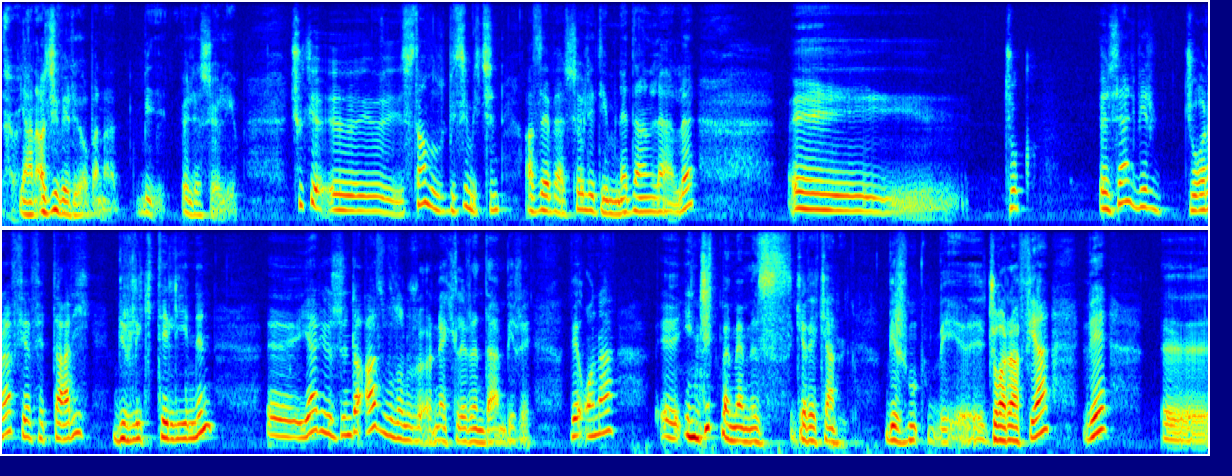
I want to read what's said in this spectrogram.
Evet. Yani acı veriyor bana bir öyle söyleyeyim. Çünkü e, İstanbul bizim için az evvel söylediğim nedenlerle e, çok özel bir coğrafya ve tarih birlikteliğinin e, yeryüzünde az bulunur örneklerinden biri. Ve ona e, incitmememiz gereken bir, e, coğrafya ve e,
